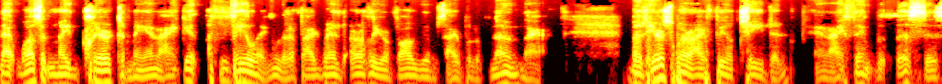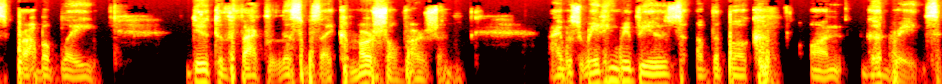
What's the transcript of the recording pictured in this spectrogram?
That wasn't made clear to me. And I get a feeling that if I'd read earlier volumes, I would have known that. But here's where I feel cheated. And I think that this is probably due to the fact that this was a commercial version. I was reading reviews of the book on Goodreads,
